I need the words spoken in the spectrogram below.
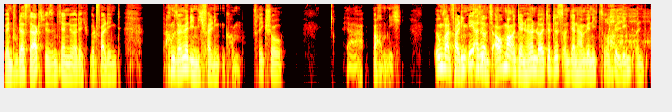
wenn du das sagst, wir sind ja nerdig, wird verlinkt. Warum sollen wir die nicht verlinken kommen? Freakshow. Ja, warum nicht? Irgendwann verlinken Nee, sie also- uns auch mal und dann hören Leute das und dann haben wir nicht zurückgelinkt und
